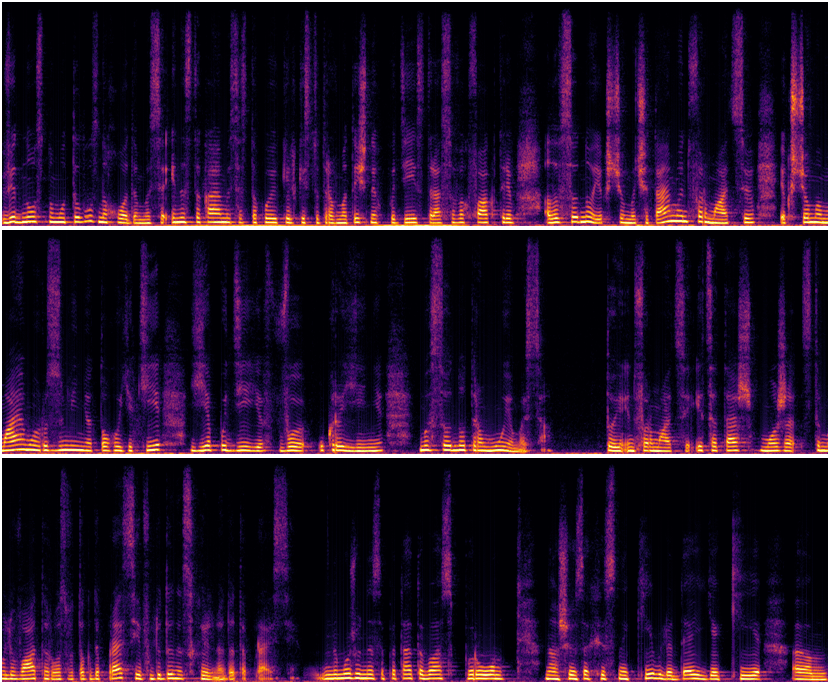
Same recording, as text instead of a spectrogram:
в відносному тилу знаходимося і не стикаємося з такою кількістю травматичних подій, стресових факторів, але все одно, якщо ми читаємо інформацію, якщо ми маємо розуміння того, які є події в Україні, ми все одно травмуємося тої інформації, і це теж може стимулювати розвиток депресії в людини схильної до депресії. Не можу не запитати вас про наших захисників, людей, які ем,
